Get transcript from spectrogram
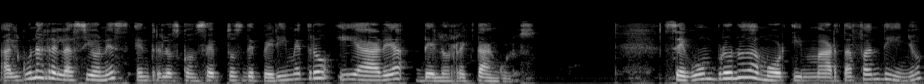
algunas relaciones entre los conceptos de perímetro y área de los rectángulos. Según Bruno D'Amor y Marta Fandiño,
